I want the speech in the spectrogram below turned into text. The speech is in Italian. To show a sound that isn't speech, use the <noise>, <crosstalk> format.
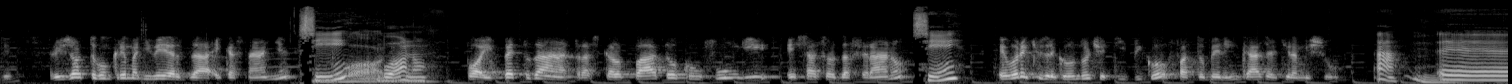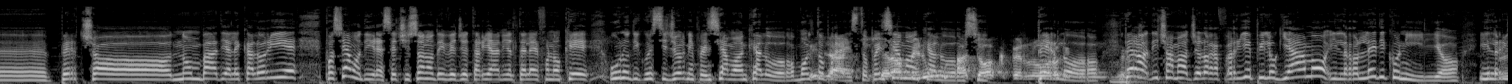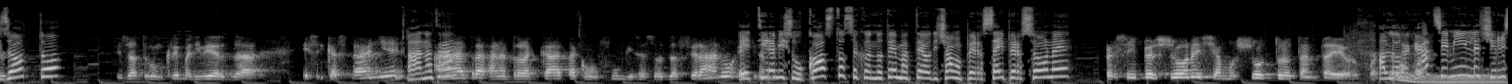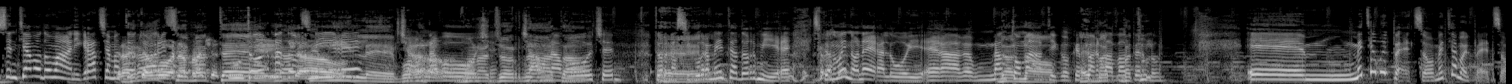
Risotto con crema di verza e castagne. Sì, Buono. buono. Poi petto d'anatra scaloppato con funghi e salsa allo zafferano. Sì. E vorrei chiudere con un dolce tipico fatto bene in casa, il tiramisù. Ah, eh, perciò non badi alle calorie. Possiamo dire, se ci sono dei vegetariani al telefono, che uno di questi giorni pensiamo anche a loro, molto Esatto, presto, pensiamo anche a loro. Sì, per loro, che comunque- Però diciamo oggi, allora riepiloghiamo il rollè di coniglio, il risotto, Risotto con crema di verza e castagne. Anatra? Anatra, anatra laccata con funghi e salsa zafferano. e tiramisù. Costo secondo te, Matteo, diciamo per sei persone? Per sei persone siamo sotto gli 80 euro. Allora, Oh, grazie mille, ci risentiamo domani. Grazie a Matteo Grazie. Torres. Grazie Un abbraccio a Matteo. Torna a grazie dormire. mille. Buona, una voce. buona C'ha giornata. una voce. Torna Eh. sicuramente a dormire. Secondo me non era lui, era un No, automatico no. che Eh, ma- parlava ma per tu- lui. Ehm, mettiamo il pezzo, mettiamo il pezzo.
